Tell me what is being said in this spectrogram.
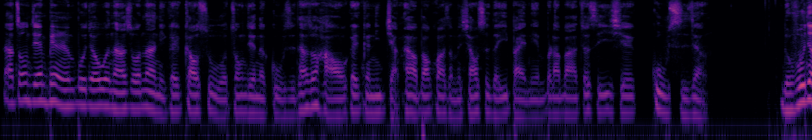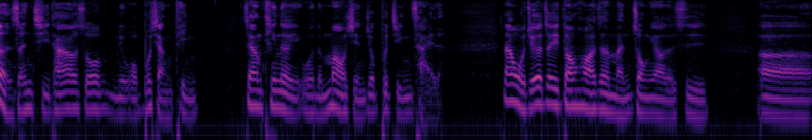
那中间编人部就问他说：“那你可以告诉我中间的故事？”他说：“好，我可以跟你讲，还有包括什么消失的一百年，巴拉巴拉，就是一些故事这样。”鲁夫就很生气，他要说：“我不想听，这样听了我的冒险就不精彩了。”那我觉得这一段话真的蛮重要的是，呃，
